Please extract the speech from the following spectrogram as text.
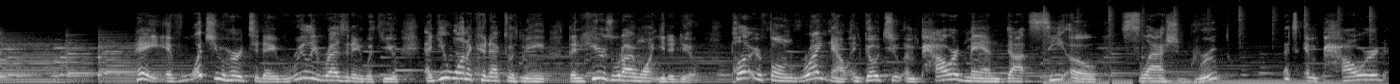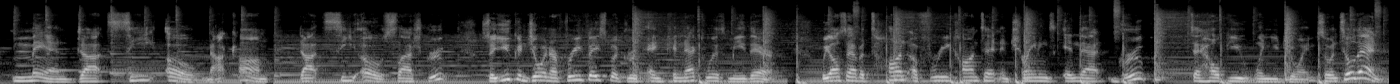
Hey, if what you heard today really resonated with you and you want to connect with me, then here's what I want you to do. Pull out your phone right now and go to empoweredman.co slash group that's empoweredman.co, not com, .co slash group. So you can join our free Facebook group and connect with me there. We also have a ton of free content and trainings in that group to help you when you join. So until then,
